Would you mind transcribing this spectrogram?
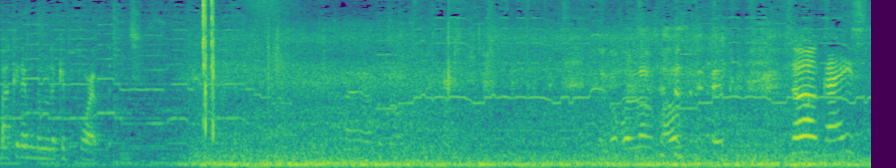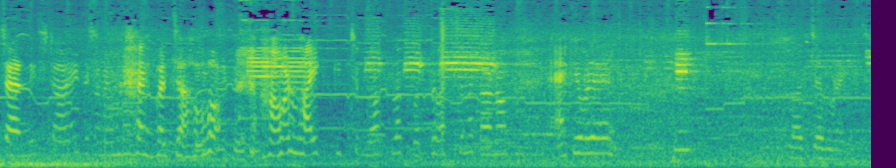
বাকিটা আমি তোমাদেরকে পরে বলছি। তো গাইস চার্লি স্টারি যেখানে আমরা একবার যাব আমার ভাই কিচ্ছু ব্লগ ব্লগ করতে পারছে না কারণ ও একেবারে লজ্জায় মরে গেছে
